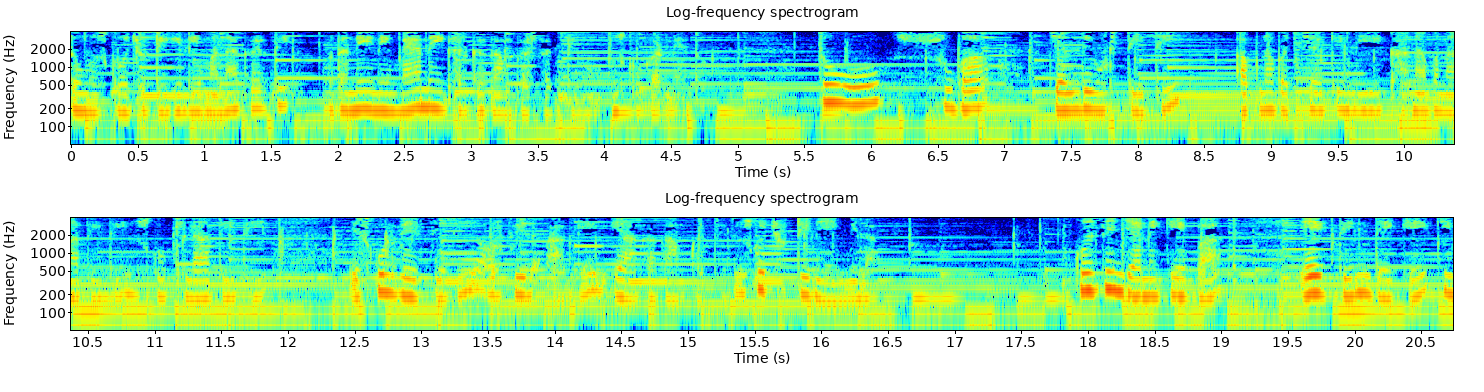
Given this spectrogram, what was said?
तुम उसको छुट्टी के लिए मना कर दी। बता नहीं नहीं, मैं नहीं घर का काम कर सकती हूँ, उसको करने दो। तो वो सुबह जल्दी उठती थी, अपना बच्चा के लिए खाना बनाती थी, उसको खिलाती थी, स्कूल भेजती थी और फिर आगे यहाँ का काम करती थी। उसको छुट्टी नहीं मिला। कुछ दिन जाने के बाद, एक दिन देखे कि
